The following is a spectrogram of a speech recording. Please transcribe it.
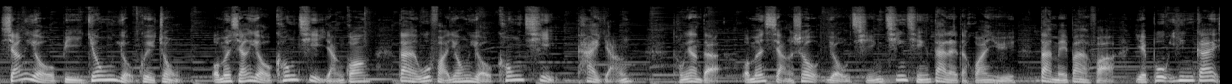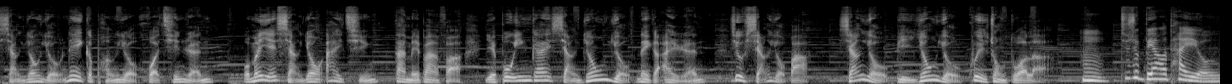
享有比拥有贵重。我们享有空气、阳光，但无法拥有空气、太阳。同样的，我们享受友情、亲情带来的欢愉，但没办法，也不应该想拥有那个朋友或亲人。我们也享用爱情，但没办法，也不应该想拥有那个爱人。就享有吧，享有比拥有贵重多了。嗯，就是不要太有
